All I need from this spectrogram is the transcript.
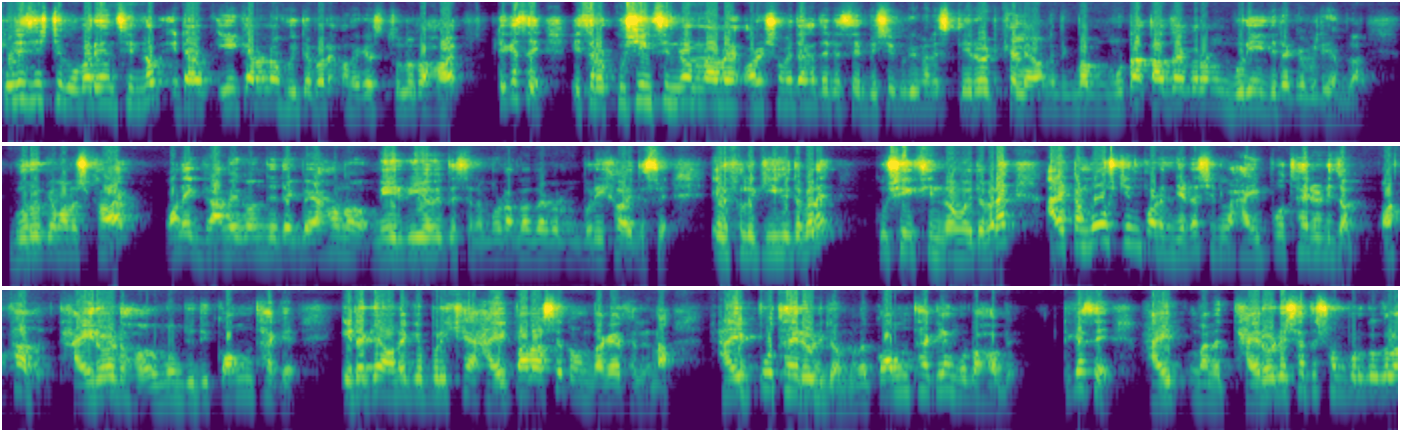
পলিসিস্টিক ওভারিয়ান সিনড্রোম এটা এই কারণে হইতে পারে, অনেকের স্থূলতা হয়। ঠিক আছে? এছাড়া কুশিং সিনড্রোম নামে অনেক সময় দেখা যাচ্ছে বেশি পরিমাণে স্টেরয়েড খেলে অনেক বা মোটা তাজাকরণ বুড়ি যেটাকে বলি আমরা, গরুকে মানুষ খাওয়ায়, অনেক গ্রামে গঞ্জে দেখবে এখনও মেয়ের বিয়ে হইতেছে না, মোটা তাজাকরণ বুড়ি খাওয়াইতেছে। এর ফলে কি হইতে পারে? কুশিং সিনড্রোম হইতে পারে। আর একটা মোস্ট ইম্পর্টেন্ট যেটা, সেটা হাইপোথাইরয়েডিজম অর্থাৎ থাইরয়েড হরমোন যদি কম থাকে, এটাকে অনেকে পরীক্ষায় হাইপার আসে, তখন দাগায় ফেলে। না হাইপোথাইরয়েডিজম মানে কম থাকলে মোটা হবে। ঠিক আছে? হাই মানে থাইরয়েডের সাথে সম্পর্কগুলো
